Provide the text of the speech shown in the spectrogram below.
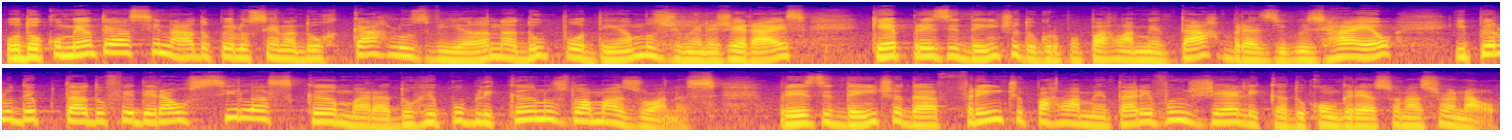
O documento é assinado pelo senador Carlos Viana, do Podemos de Minas Gerais, que é presidente do Grupo Parlamentar Brasil-Israel, e pelo deputado federal Silas Câmara, do Republicanos do Amazonas, presidente da Frente Parlamentar Evangélica do Congresso Nacional.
